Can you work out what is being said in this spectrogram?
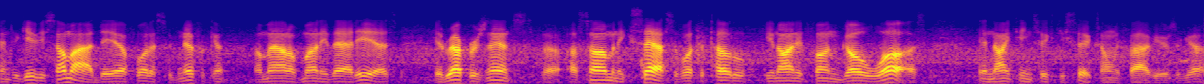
And to give you some idea of what a significant amount of money that is, it represents uh, a sum in excess of what the total United Fund goal was in 1966, only five years ago.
